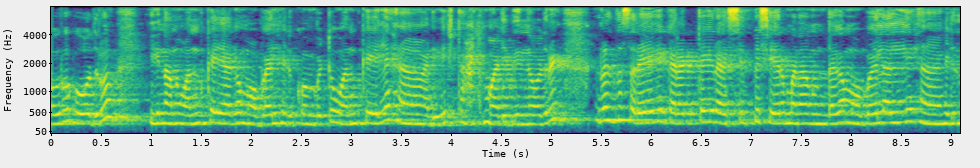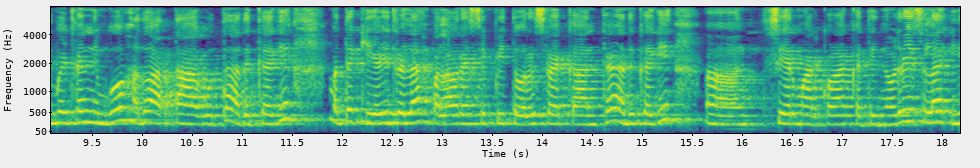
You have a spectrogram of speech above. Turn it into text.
ಅವರು ಹೋದರು. ಈಗ ನಾನು ಒಂದು ಕೈಯಾಗ ಮೊಬೈಲ್ ಹಿಡ್ಕೊಂಡ್ಬಿಟ್ಟು ಒಂದು ಕೈಯಲ್ಲೇ ಅಡುಗೆ ಸ್ಟಾರ್ಟ್ ಮಾಡಿದ್ದೀನಿ ನೋಡಿರಿ. ಅಂದರೆ ಅದು ಸರಿಯಾಗಿ ಕರೆಕ್ಟಾಗಿ ರೆಸಿಪಿ ಶೇರ್ ಮಾಡೋ ಮೊಬೈಲಲ್ಲಿ ಹಿಡಿದು ಬಿಟ್ರೆ ನಿಮಗೂ ಅದು ಅರ್ಥ ಆಗುತ್ತೆ? ಅದಕ್ಕಾಗಿ ಮತ್ತು ಕೇಳಿದ್ರಲ್ಲ, ಪಲಾವ್ ರೆಸಿಪಿ ತೋರಿಸ್ಬೇಕ ಅಂತ ಅದಕ್ಕಾಗಿ ಶೇರ್ ಮಾಡ್ಕೊಳಕತ್ತಿದ್ದು ನೋಡಿರಿ. ಈ ಸಲ ಈ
